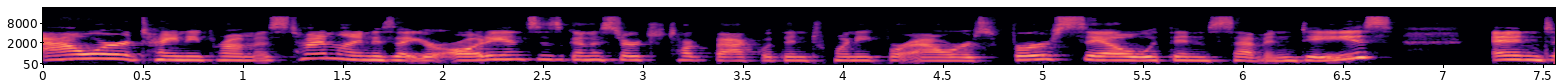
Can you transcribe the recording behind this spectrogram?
our tiny promise timeline is that your audience is going to start to talk back within 24 hours, first sale within seven days. And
